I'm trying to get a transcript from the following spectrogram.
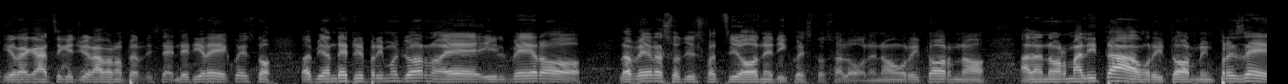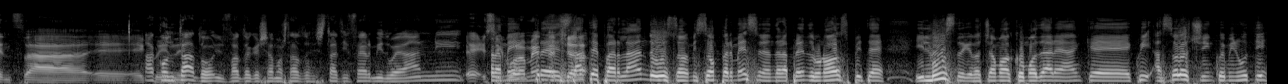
i ragazzi che giravano per gli stand. E direi questo l'abbiamo detto il primo giorno è il vero la vera soddisfazione di questo salone, no? un ritorno alla normalità, un ritorno in presenza. E, e Ha quindi- contato il fatto che siamo stato- stati fermi due anni. Eh, mentre state parlando io sono- mi sono permesso di andare a prendere un ospite illustre che facciamo accomodare anche qui a solo 5 minuti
